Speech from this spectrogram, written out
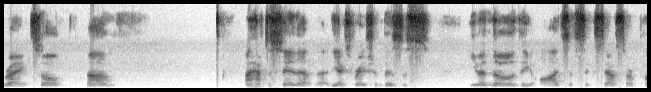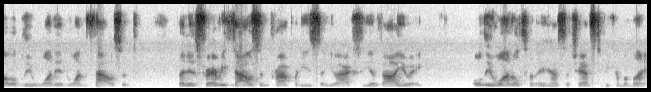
Right. So, um, I have to say that the exploration business, even though the odds of success are probably one in 1,000, that is, for every thousand properties that you actually evaluate, only one ultimately has the chance to become a mine.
